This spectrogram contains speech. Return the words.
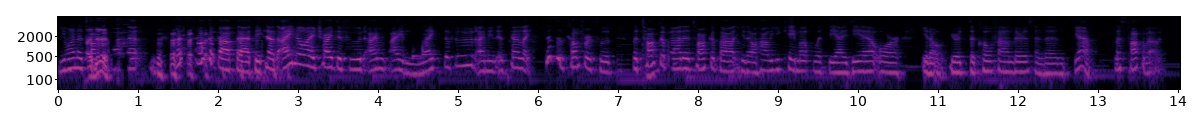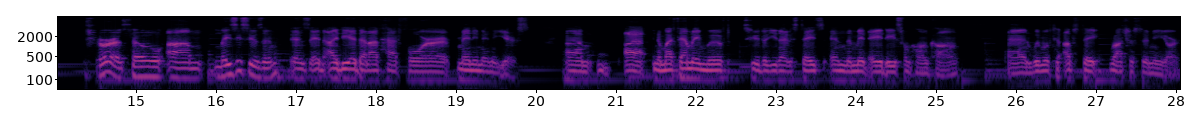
You want to talk about that? Let's talk about that because I know I tried the food. I'm I like the food. I mean, it's kind of like this is comfort food. But talk mm-hmm. about it. Talk about you know how you came up with the idea, or you know you're the co-founders, and then yeah, let's talk about it. Sure. So um, Lazy Susan is an idea that I've had for many many years. Um, I, you know, my family moved to the United States in the mid '80s from Hong Kong, and we moved to upstate Rochester, New York.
